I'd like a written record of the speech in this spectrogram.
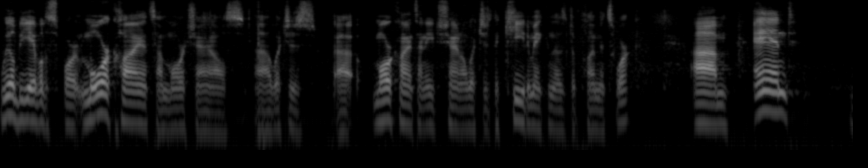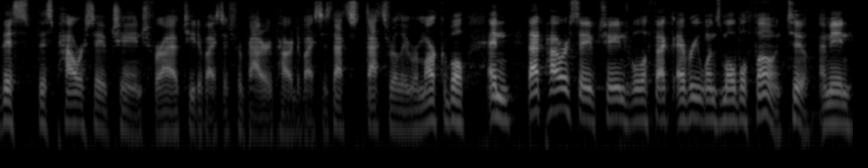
we'll be able to support more clients on more channels, uh, which is uh, more clients on each channel, which is the key to making those deployments work. Um, and this, this power save change for IoT devices, for battery powered devices, that's, that's really remarkable. And that power save change will affect everyone's mobile phone too. I mean,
